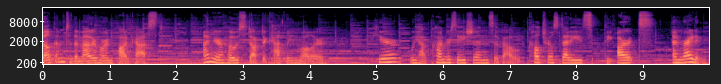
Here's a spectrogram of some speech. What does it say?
Welcome to the Matterhorn Podcast. I'm your host, Dr. Kathleen Waller. Here we have conversations about cultural studies, the arts, and writing.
